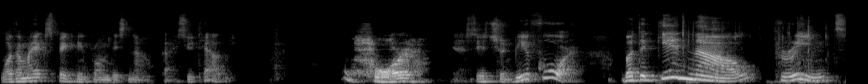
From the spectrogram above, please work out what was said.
What am I expecting from this now, guys? You tell me. Four. Yes, it should be four. But again now, print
